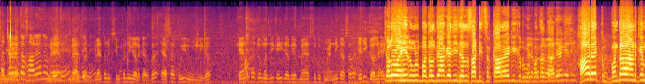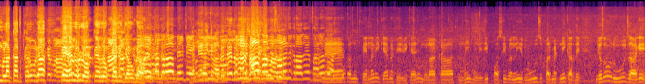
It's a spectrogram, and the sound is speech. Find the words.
ਸੱਜਣ ਮਿੱਤਰ ਸਾਰਿਆਂ ਦੇ ਹੁੰਦੇ ਨੇ ਮੈਂ ਤੁਹਾਨੂੰ ਇੱਕ ਸਿੰਪਲ ਜੀ ਗੱਲ ਕਰਦਾ ਐਸਾ ਕੋਈ ਰੂਲ ਨਹੀਂਗਾ ਕਹਿਣ ਜੋ ਮਰਜ਼ੀ ਕਹੀ ਜਾਵੇ ਮੈਂ ਇਸ ਤੇ ਕੋਈ ਕਮੈਂਟ ਨਹੀਂ ਕਰ ਸਕਦਾ। ਜਿਹੜੀ ਗੱਲ ਹੈ ਚਲੋ ਅਸੀਂ ਰੂਲ ਬਦਲ ਦਿਆਂਗੇ ਜੀ ਜਦੋਂ ਸਾਡੀ ਸਰਕਾਰ ਆਏਗੀ ਰੂਲ ਬਦਲ ਦਿਆਂਗੇ। ਹਰ ਇੱਕ ਬੰਦਾ ਆਣ ਕੇ ਮੁਲਾਕਾਤ ਕਰੂਗਾ ਕਿਸੇ ਨੂੰ ਰੋਕ ਕੇ ਰੋਕਿਆ ਨਹੀਂ ਜਾਊਗਾ। ਇਦਾਂ ਕਰੋ ਮੇਰੀ ਬੇਨਤੀ ਹੈ ਜੀ ਕੱਲੇ ਲਗਾ ਸਾਹਿਬ ਦੇ ਸਾਰਿਆਂ ਦੇ ਕਰਾ ਦੇ ਸਾਰਿਆਂ ਦੇ ਮੈਂ ਤੁਹਾਨੂੰ ਪਹਿਲਾਂ ਵੀ ਕਿਹਾ ਮੈਂ ਫੇਰ ਵੀ ਕਿਹਾ ਜੀ ਮੁਲਾਕਾਤ ਨਹੀਂ ਹੋਣੀ ਜੀ ਪੋਸੀਬਲ ਨਹੀਂ ਰੂਲਸ ਪਰਮਿਟ ਨਹੀਂ ਕਰਦੇ। ਜਦੋਂ ਰੂਲਸ ਆ ਗਏ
